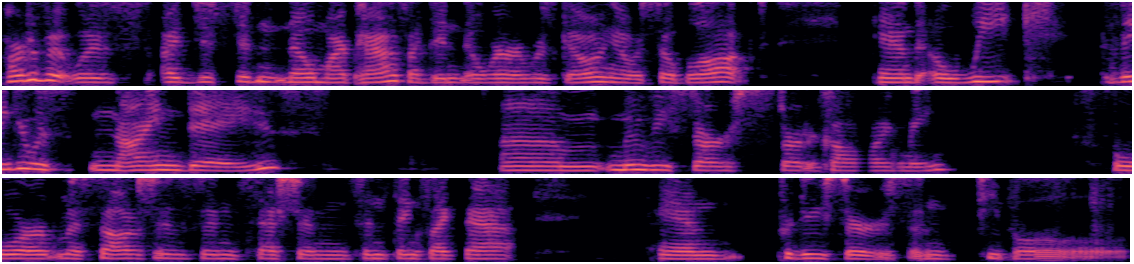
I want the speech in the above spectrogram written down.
part of it was i just didn't know my path. I didn't know where i was going. I was so blocked and a week i think it was nine days um, movie stars started calling me for massages and sessions and things like that and producers and people.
